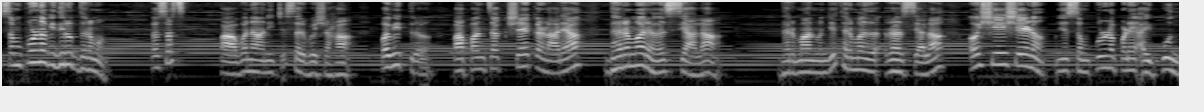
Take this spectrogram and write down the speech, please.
संपूर्ण विधिरूप धर्म तसंच पावनानीचे सर्वशः। पवित्र पापांचा क्षय करणाऱ्या धर्म रहस्याला धर्मान म्हणजे धर्म रहस्याला अशेषेण म्हणजे संपूर्णपणे ऐकून.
